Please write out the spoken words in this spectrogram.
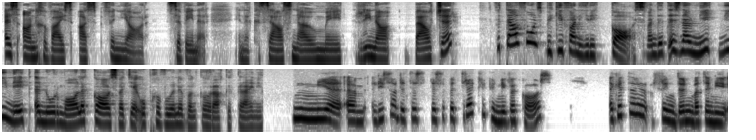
is aangewys as vanjaar se wenner. En ek gesels nou met Rina Belcher. Vertel vir ons bietjie van hierdie kaas, want dit is nou nie nie net 'n normale kaas wat jy op gewone winkelrakke kry nie. Nee, ehm um, Lisa, dit is dis 'n betreklike nuwe kaas. Ek het 'n vriendin wat in die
